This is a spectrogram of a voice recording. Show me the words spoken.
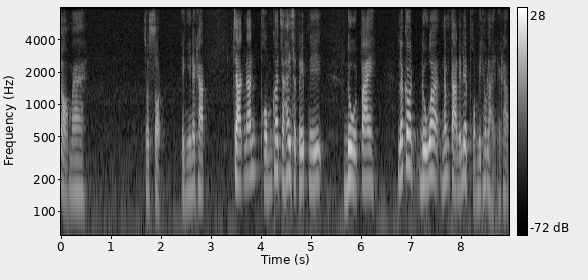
จอกมา สดๆ อย่างนี้นะครับ จากนั้นผมก็จะให้สตริปนี้ดูดไป แล้วก็ดูว่าน้ำตาลในเลือดผมมีเท่าไหร่นะครับ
